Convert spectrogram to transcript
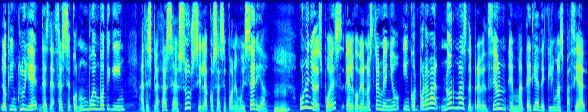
lo que incluye desde hacerse con un buen botiquín a desplazarse al sur si la cosa se pone muy seria. Un año después, el gobierno extremeño incorporaba normas de prevención en materia de clima espacial.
